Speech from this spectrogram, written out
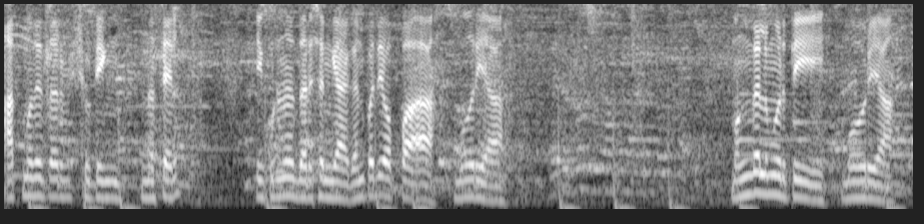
आतमध्ये तर शूटिंग नसेल. इकडूनच दर्शन घ्या. गणपती बाप्पा मोर्या. मंगलमूर्ती मोर्या.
